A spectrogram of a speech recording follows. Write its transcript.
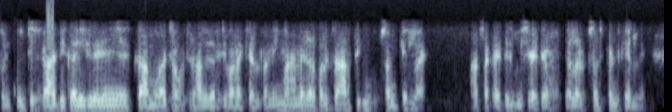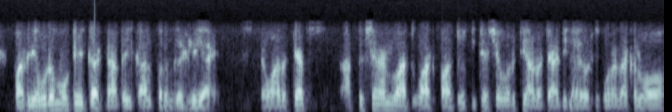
पण कोणतरी एक अधिकारी कामगारच्या बाबतीत हलगर्जीपणा केला आणि महानगरपालिकेचं आर्थिक नुकसान केलं आहे. असा काहीतरी विषय आहे त्यामुळे त्याला सस्पेंड केलंय मग आता एवढं मोठी एक घटना आता काल परत घडलेली आहे. त्यामुळे आता त्याच अपेक्षेने आम्ही वाट वाट पाहतो की त्याच्यावरती आता त्या अधिकाऱ्यावरती कोणा दाखल व्हावं?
